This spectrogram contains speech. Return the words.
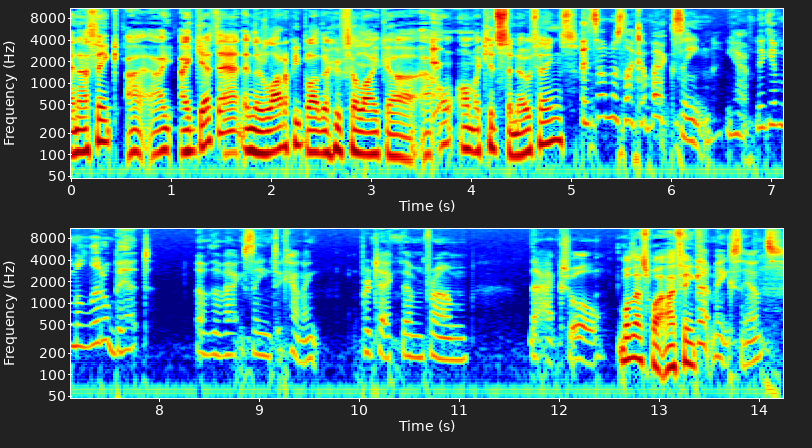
And I think I, I, I get that, and there's a lot of people out there who feel like uh, I don't want my kids to know things. it's almost like a vaccine. You have to give them a little bit of the vaccine to kind of protect them from the actual. Well, that's why I think That makes sense.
